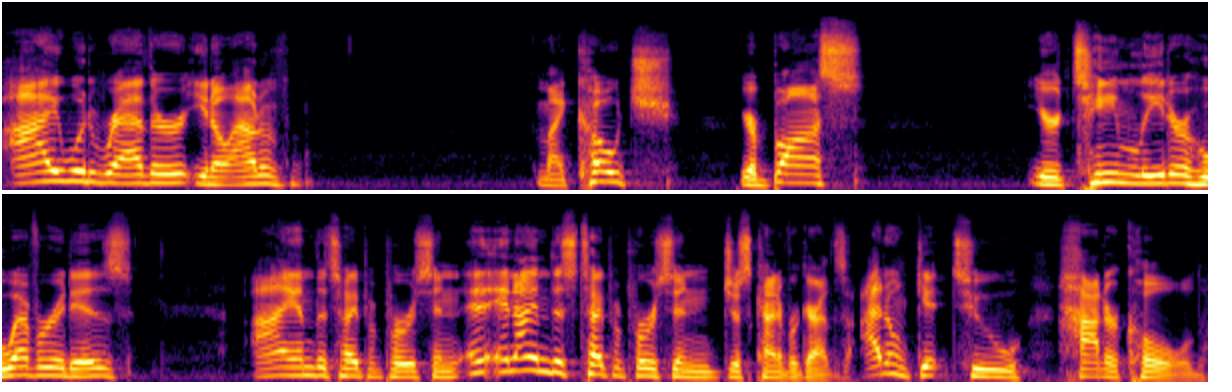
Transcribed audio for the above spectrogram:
I would rather, you know, out of my coach, your boss, your team leader, whoever it is, I am the type of person, and, and, I'm this type of person just kind of regardless. I don't get too hot or cold.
